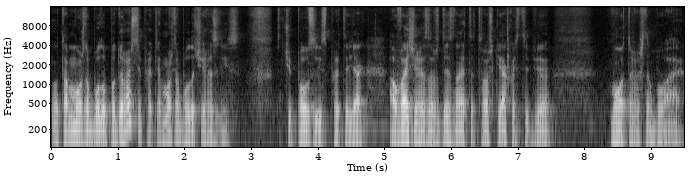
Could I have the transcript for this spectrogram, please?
Ну, там можна було по дорозі пройти, а можна було через ліс. Чи повз ліс пройти. Як. А ввечері завжди, знаєте, трошки якось тобі моторошно буває.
